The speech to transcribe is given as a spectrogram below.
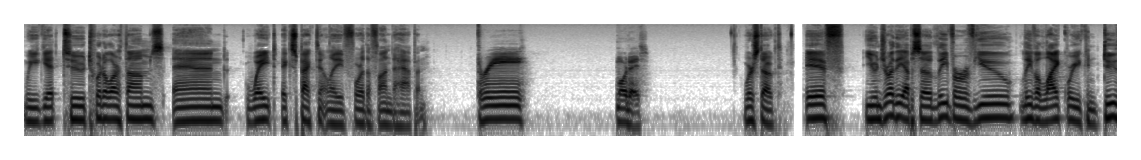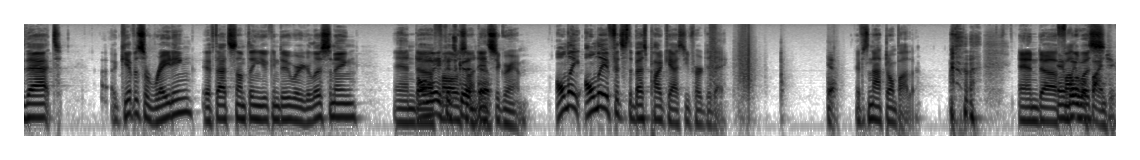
we get to twiddle our thumbs and wait expectantly for the fun to happen. three more days. We're stoked. If you enjoyed the episode, leave a review, leave a like where you can do that. Uh, give us a rating if that's something you can do where you're listening, and uh, follow us good, on though. Instagram. Only, only if it's the best podcast you've heard today. Yeah. If it's not, don't bother. and uh, And we follow will us find you.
